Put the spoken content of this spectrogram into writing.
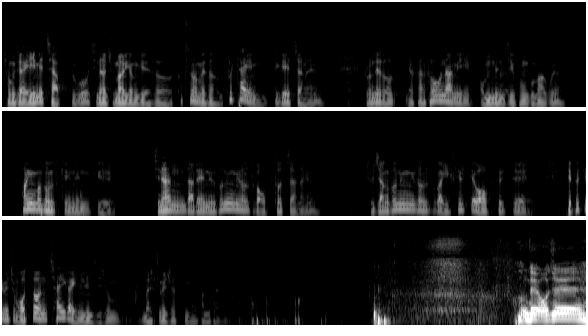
정작 A 매치 앞두고 지난 주말 경기에서 토트넘에서 풀타임 뛰게 했잖아요. 그런 데서 약간 서운함이 없는지 궁금하고요. 황인모 선수께는 그 지난달에는 손흥민 선수가 없었잖아요. 주장 손흥민 선수가 있을 때와 없을 때 대표팀에 좀 어떤 차이가 있는지 좀 말씀해 주셨으면 감사합니다. 네, 어제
